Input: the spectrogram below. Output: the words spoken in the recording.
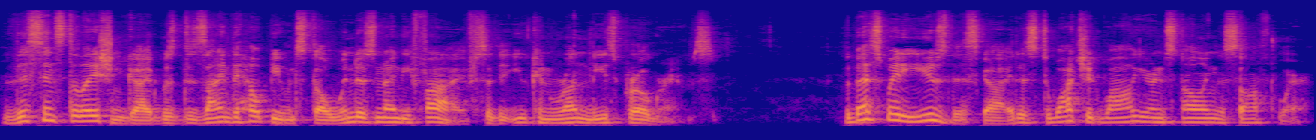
This installation guide was designed to help you install Windows 95 so that you can run these programs. The best way to use this guide is to watch it while you're installing the software.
